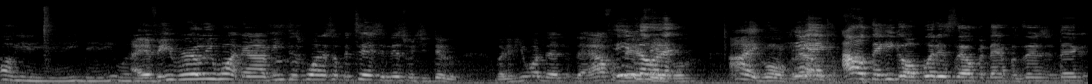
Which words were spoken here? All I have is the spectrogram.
Oh yeah, yeah, he did. He was. If he really want now, if he just wanted some attention, this what you do. But if you want the the alphabet He know that- people, I ain't going for He that. I don't think he gonna put himself in that position, nigga.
